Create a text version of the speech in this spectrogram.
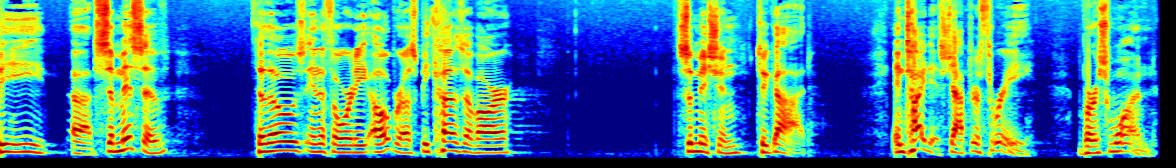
be uh, submissive to those in authority over us because of our submission to God. In Titus chapter 3, verse 1,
